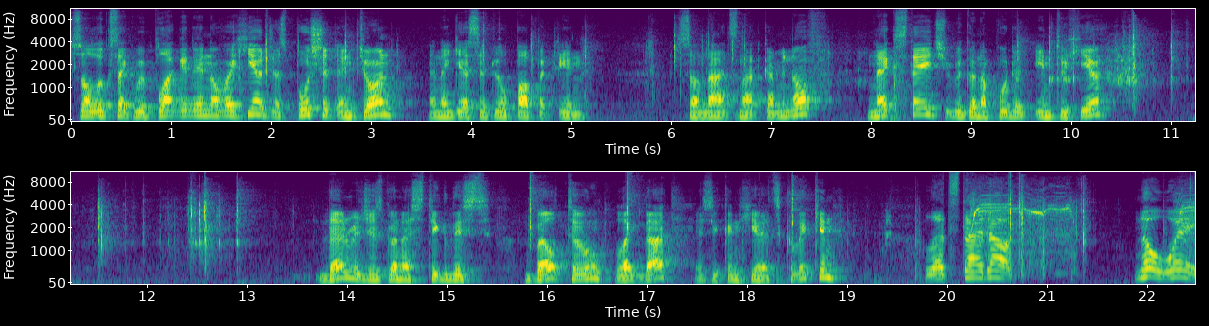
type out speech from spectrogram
So looks like we plug it in over here just push it and turn and I guess it will pop it in. So now it's not coming off. Next stage we're gonna put it into here. Then we're just gonna stick this belt to like that. As you can hear it's clicking Let's tie it out. No way.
